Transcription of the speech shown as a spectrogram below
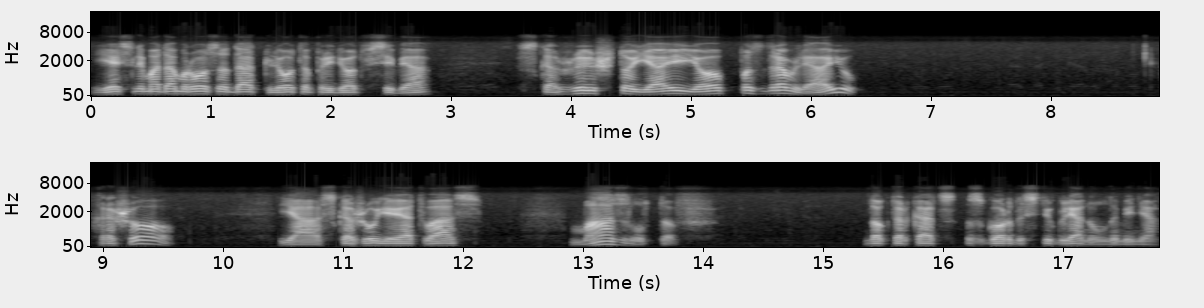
Если мадам Роза до отлета придет в себя, скажи, что я ее поздравляю. Хорошо, я скажу ей от вас Мазлтов. Доктор Кац с гордостью глянул на меня.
